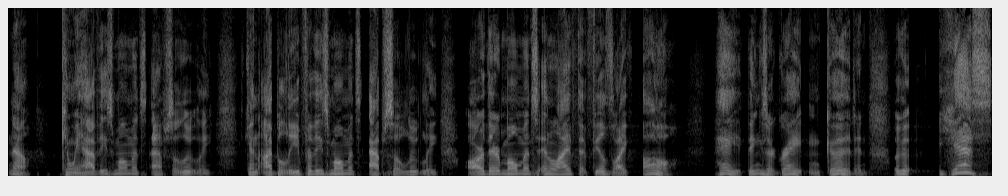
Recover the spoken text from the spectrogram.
Now can we have these moments? Absolutely can I believe for these moments? Absolutely. Are there moments in life that feels like, oh, hey, things are great and good and look at yes,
